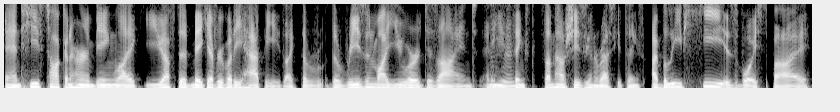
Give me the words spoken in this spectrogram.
and he's talking to her and being like, "You have to make everybody happy. Like the the reason why you were designed." And he Mhm. thinks that somehow she's going to rescue things. I believe he is voiced by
